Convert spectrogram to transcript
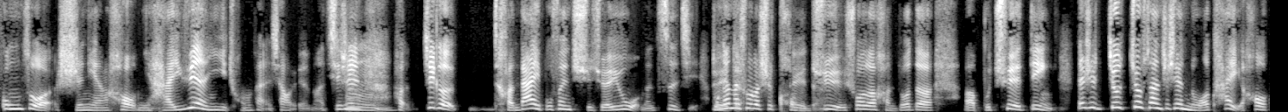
工作十年后，你还愿意重返校园吗？其实嗯很、这个很大一部分取决于我们自己。我刚才说的是恐惧，说了很多的呃不确定，但是就就算这些挪开以后，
